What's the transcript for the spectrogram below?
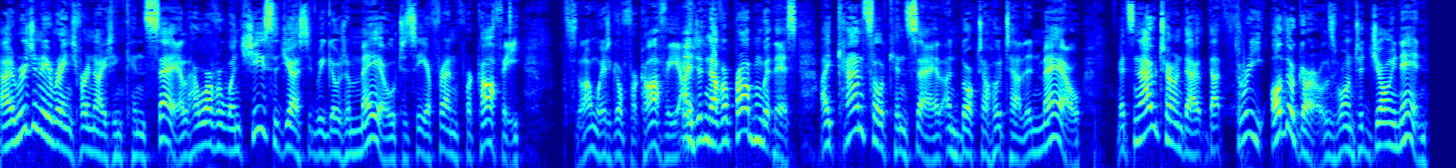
I originally arranged for a night in Kinsale, however, when she suggested we go to Mayo to see a friend for coffee. It's a long way to go for coffee. I didn't have a problem with this. I cancelled Kinsale and booked a hotel in Mayo. It's now turned out that three other girls want to join in.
